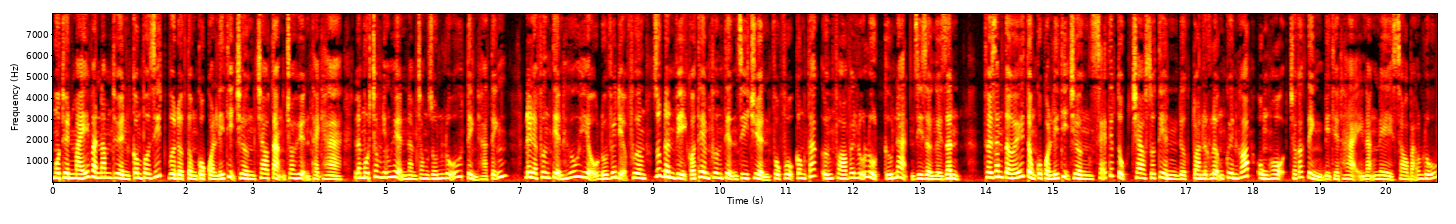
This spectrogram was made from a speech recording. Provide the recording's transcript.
một thuyền máy và 5 thuyền composite vừa được Tổng cục Quản lý Thị trường trao tặng cho huyện Thạch Hà là một trong những huyện nằm trong rốn lũ tỉnh Hà Tĩnh. Đây là phương tiện hữu hiệu đối với địa phương, giúp đơn vị có thêm phương tiện di chuyển phục vụ công tác ứng phó với lũ lụt, cứu nạn, di rời người dân. Thời gian tới, Tổng cục Quản lý Thị trường sẽ tiếp tục trao số tiền được toàn lực lượng quyên góp ủng hộ cho các tỉnh bị thiệt hại nặng nề sau bão lũ.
